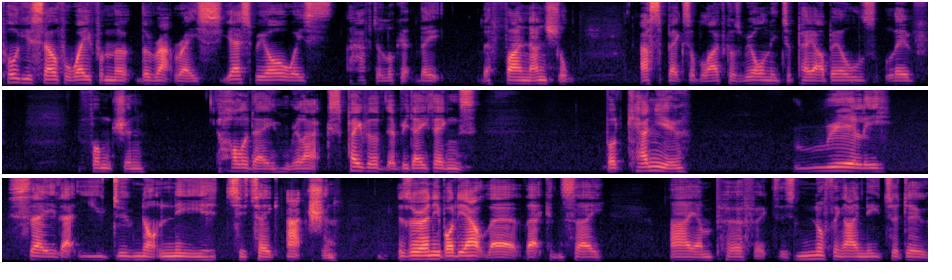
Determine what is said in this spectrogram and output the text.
pull yourself away from the, the rat race. Yes, we always have to look at the, the financial aspects of life because we all need to pay our bills, live, function holiday, relax, pay for the everyday things. But can you really say that you do not need to take action? Is there anybody out there that can say, I am perfect? There's nothing I need to do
